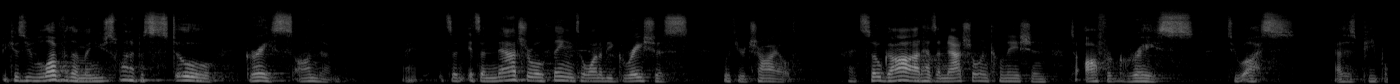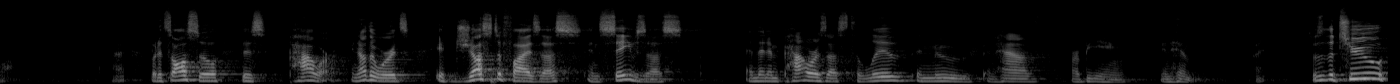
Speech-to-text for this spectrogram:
because you love them and you just want to bestow grace on them. Right? It's, a, it's a natural thing to want to be gracious with your child. Right? So God has a natural inclination to offer grace to us as his people. Right? But it's also this power. In other words, it justifies us and saves us and then empowers us to live and move and have our being in him. Right? So those are the two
